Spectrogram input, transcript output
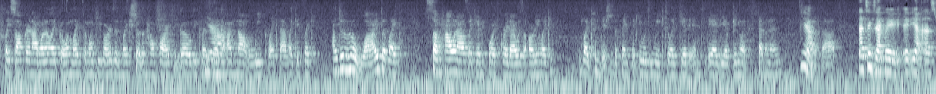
play soccer and I wanna like go on like the monkey bars and like show them how far I can go because Yeah. like I'm not weak like that. Like it's like I don't know why, but like somehow when I was like in fourth grade I was already like like conditioned to think like it was weak to like give into the idea of being like feminine yeah, like that. that's exactly it, yeah. That's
